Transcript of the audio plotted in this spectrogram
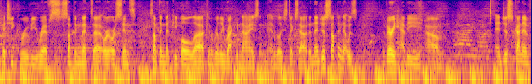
catchy, groovy riffs, something that, uh, or, or synths, something that people uh, can really recognize and, and, really sticks out. And then just something that was very heavy um, and just kind of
